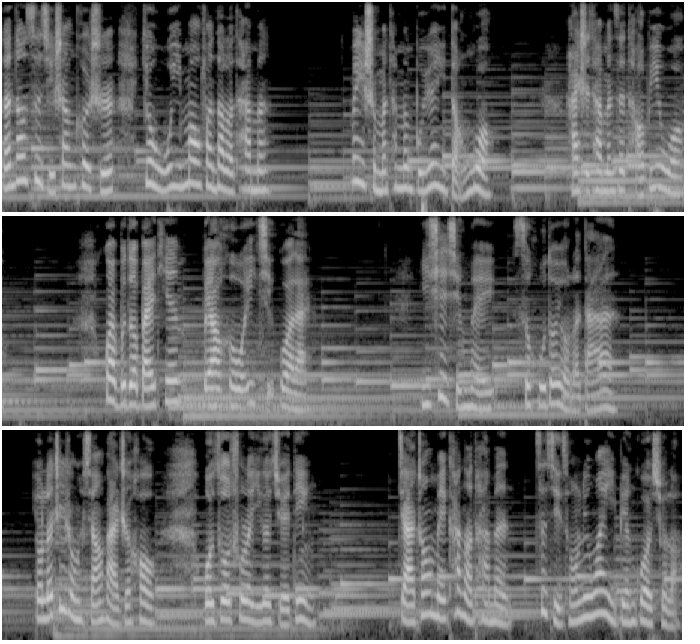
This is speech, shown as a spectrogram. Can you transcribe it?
难道自己上课时又无意冒犯到了他们？为什么他们不愿意等我？还是他们在逃避我？怪不得白天不要和我一起过来。一切行为似乎都有了答案。有了这种想法之后，我做出了一个决定，假装没看到他们，自己从另外一边过去了。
